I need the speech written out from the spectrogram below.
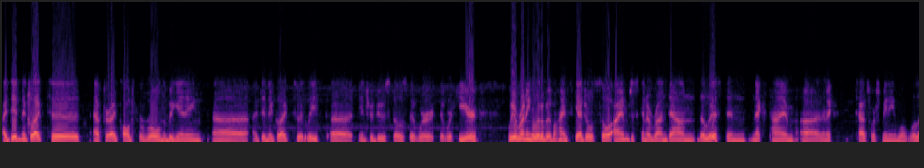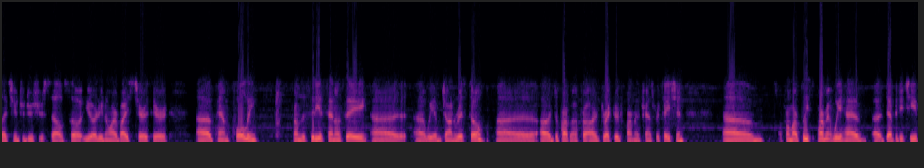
I did neglect to, after I called for roll in the beginning, uh, I did neglect to at least uh, introduce those that were that were here. We're running a little bit behind schedule, so I'm just going to run down the list, and next time, uh, the next task force meeting, we'll, we'll let you introduce yourselves. So you already know our vice chair is here, uh, Pam Foley. From the city of San Jose, uh, uh, we have John Ristow, uh, our department, for our director of Department of Transportation. Um, from our police department, we have uh, Deputy Chief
